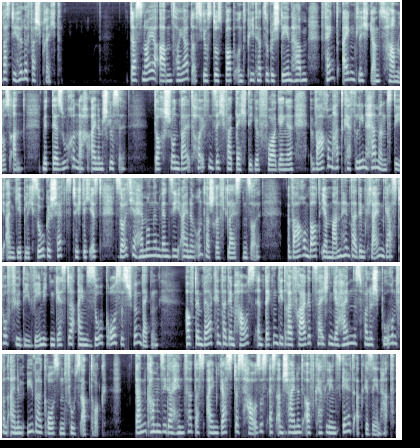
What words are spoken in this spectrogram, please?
Was die Hülle verspricht. Das neue Abenteuer, das Justus, Bob und Peter zu bestehen haben, fängt eigentlich ganz harmlos an, mit der Suche nach einem Schlüssel. Doch schon bald häufen sich verdächtige Vorgänge. Warum hat Kathleen Hammond, die angeblich so geschäftstüchtig ist, solche Hemmungen, wenn sie eine Unterschrift leisten soll? Warum baut ihr Mann hinter dem kleinen Gasthof für die wenigen Gäste ein so großes Schwimmbecken? Auf dem Berg hinter dem Haus entdecken die drei Fragezeichen geheimnisvolle Spuren von einem übergroßen Fußabdruck. Dann kommen sie dahinter, dass ein Gast des Hauses es anscheinend auf Kathleens Geld abgesehen hat.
